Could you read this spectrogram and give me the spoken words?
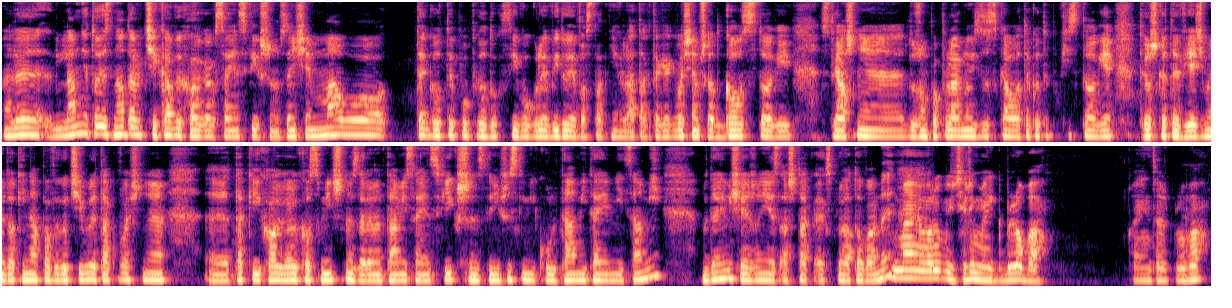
ale dla mnie to jest nadal ciekawy horror science fiction. W sensie mało tego typu produkcji w ogóle widuję w ostatnich latach. Tak jak właśnie na przykład Ghost Story strasznie dużą popularność zyskało tego typu historie. Troszkę te wiedźmy do kina powróciły. Tak właśnie e, taki horror kosmiczny z elementami science fiction, z tymi wszystkimi kultami, tajemnicami. Wydaje mi się, że nie jest aż tak eksploatowany. Mają robić remake Bloba. Pamiętasz Bloba?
